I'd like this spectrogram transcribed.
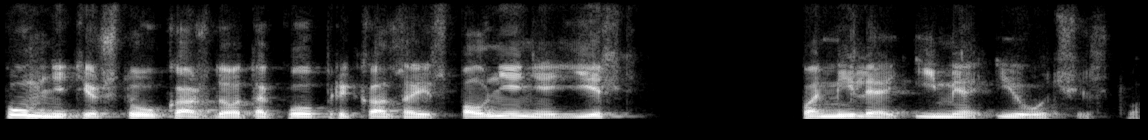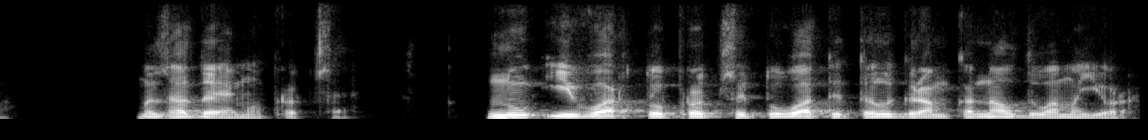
Помните, что у каждого такого приказа исполнения есть фамилия, ім'я і отчество. Ми згадаємо про це. Ну і варто процитувати телеграм-канал «Два майора».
